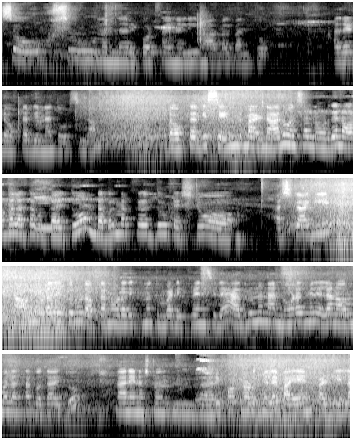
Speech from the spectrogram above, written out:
ಸೊ ಸೊ, ನನ್ನ ರಿಪೋರ್ಟ್ ಫೈನಲಿ ನಾರ್ಮಲ್ ಬಂತು. ಆದರೆ ಡಾಕ್ಟರ್ಗೆ ಇನ್ನೂ ತೋರಿಸಿಲ್ಲ. ಡಾಕ್ಟರ್ಗೆ ಸೆಂಡ್ ಮಾಡಿ ನಾನು ಒಂದ್ಸಲ ನೋಡಿದೆ ನಾರ್ಮಲ್ ಅಂತ ಗೊತ್ತಾಯಿತು. ಡಬಲ್ ಮಾರ್ಕದ್ದು ಟೆಸ್ಟು ಅಷ್ಟಾಗಿ ನಾವು ನೋಡೋದಕ್ಕೂ ಡಾಕ್ಟರ್ ನೋಡೋದಕ್ಕೂ ತುಂಬ ಡಿಫ್ರೆನ್ಸ್ ಇದೆ. ಆದ್ರೂ ನಾನು ನೋಡಿದ್ಮೇಲೆ ಎಲ್ಲ ನಾರ್ಮಲ್ ಅಂತ ಗೊತ್ತಾಯಿತು. ನಾನೇನು ಅಷ್ಟೊಂದು ರಿಪೋರ್ಟ್ ನೋಡಿದ್ಮೇಲೆ ಭಯ ಏನು ಪಡಲಿಲ್ಲ.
